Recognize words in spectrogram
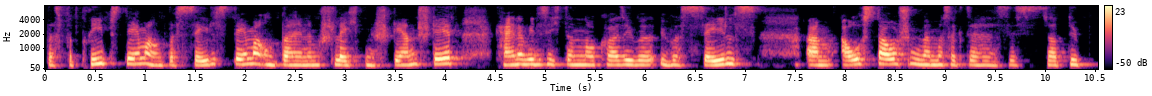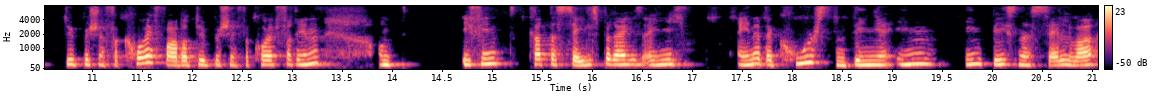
das Vertriebsthema und das Sales-Thema unter einem schlechten Stern steht. Keiner will sich dann noch quasi über, über Sales ähm, austauschen, wenn man sagt, das ist so ein Typ typischer Verkäufer oder typische Verkäuferin. Und ich finde, gerade der Sales-Bereich ist eigentlich einer der coolsten Dinge im, im Business selber,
